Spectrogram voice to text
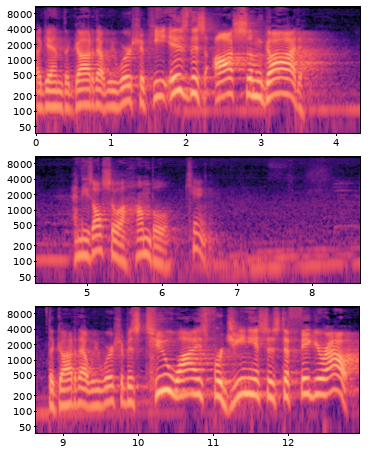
Again, the God that we worship, He is this awesome God, and He's also a humble King. The God that we worship is too wise for geniuses to figure out.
